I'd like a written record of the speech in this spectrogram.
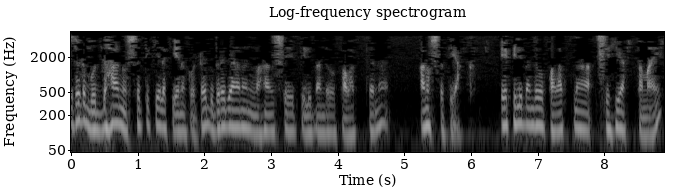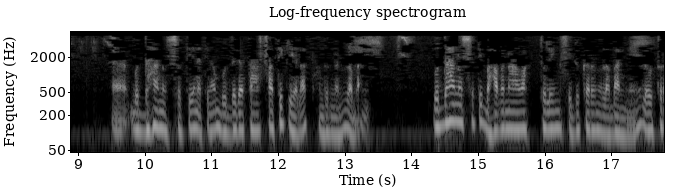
ඒකට බුද්ධානුස්සති කියලා කියනකොට බුදුරජාණන් වහන්සේ පිළිබඳව පවත්වන අනුස්සතියක්. ඒ පිළිබඳව පවත්නා සිහියක් තමයි බුද්ධානුස්සතිය නැතිනම් බුද්ධගතා සති කියලත් හඳුන්වනු ලබන්නේ. බුද්ධානුස්සති භාවනාවක් තුළින් සිදු කරනු ලබන්නේ ලෞතර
